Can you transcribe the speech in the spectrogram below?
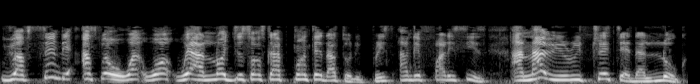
You have seen the aspect of what, what, where our Lord Jesus Christ pointed out to the priests and the Pharisees. And now he reiterated that, look,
